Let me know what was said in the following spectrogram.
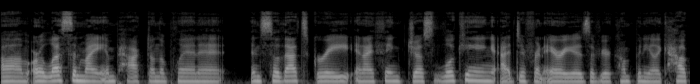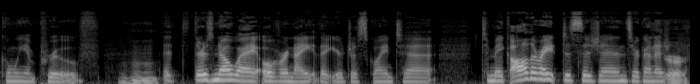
um, or lessen my impact on the planet. And so that's great. And I think just looking at different areas of your company, like how can we improve? Mm-hmm. It, there's no way overnight that you're just going to to make all the right decisions. You're going to, Sure.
